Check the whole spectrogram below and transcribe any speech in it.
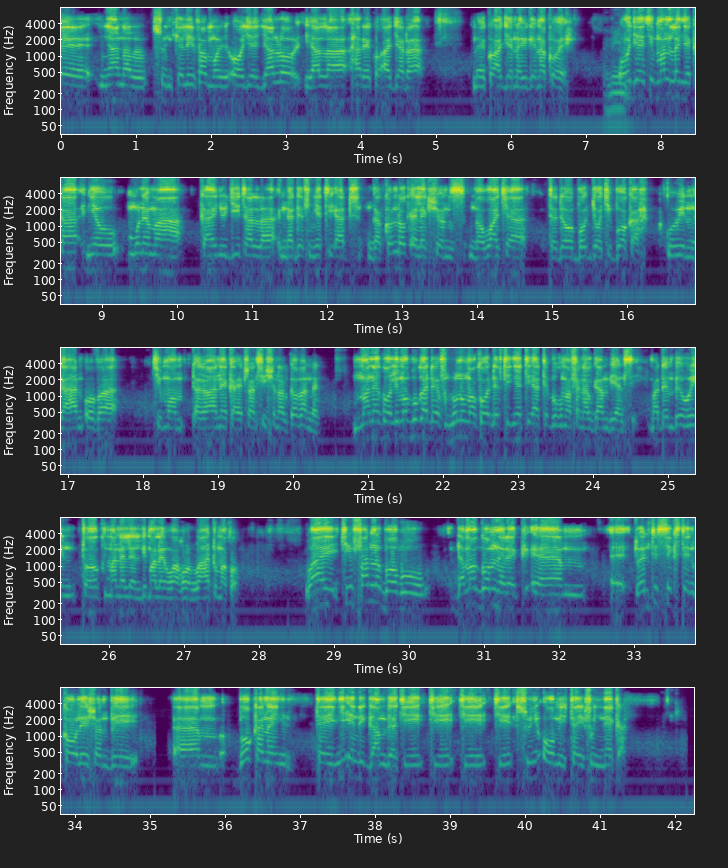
ñaanal suñ kilifa mooy OJ Jallow yàlla xare ko àjjana mais ko àjjana yu gën a kowe OJ si man la njëkk a ñëw mu ne ma kaay ñu jiital la nga def ñetti at nga conduct elections nga wàcca te doo bo- doo ci bokka ku win nga hand over ci moom dafa nekk ay transitional government ma ne ko li ma bugg a def mënuma koo def ci ñetti at te bugguma fenal Gambien si ma dem ba win toog ma ne leen li ma leen waxoon waxatuma ko waaye ci fànn boobu dama gom ne rek 2016 coalition bi bokk nañ tey ñi indi Gambia ci ci ci ci suñu oom yi tey fuñ nekka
